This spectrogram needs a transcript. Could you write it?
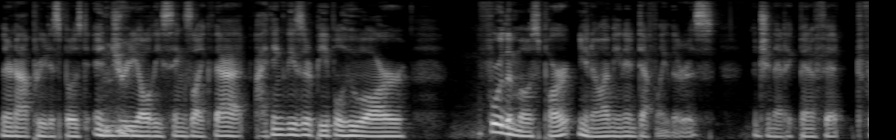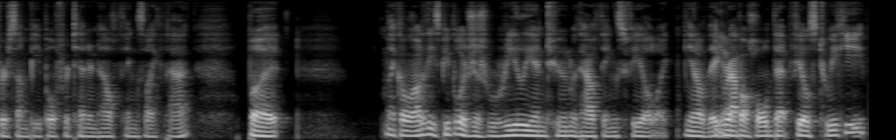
they're not predisposed to injury, mm-hmm. all these things like that. I think these are people who are, for the most part, you know, I mean, and definitely there is genetic benefit for some people for tendon health, things like that. But like a lot of these people are just really in tune with how things feel. Like, you know, they Yeah. grab a hold that feels tweaky,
